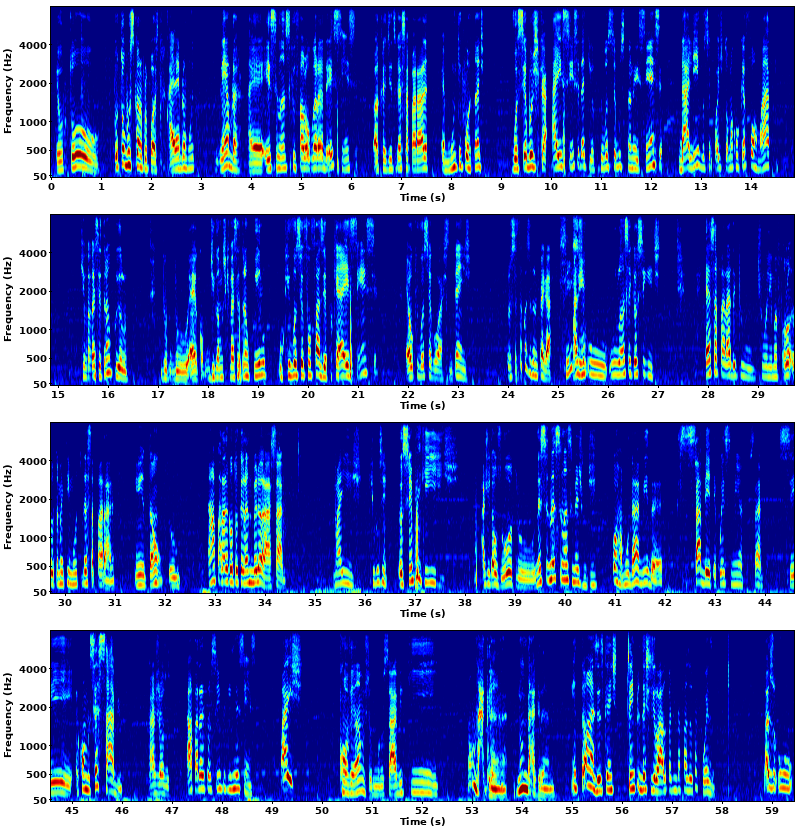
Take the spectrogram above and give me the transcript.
eu tô. Eu tô buscando o propósito. Aí lembra muito. Lembra é, esse lance que eu falou agora da essência. Eu acredito que essa parada é muito importante você buscar a essência daquilo. Porque você buscando a essência, dali você pode tomar qualquer formato que vai ser tranquilo. Do, do- é, digamos que vai ser tranquilo o que você for fazer, porque a essência é o que você gosta, entende? Eu não sei se tá conseguindo pegar. Sim, Mas sim. o, o lance é que é o seguinte: essa parada que o Tio Lima falou, eu também tenho muito dessa parada. Então, eu, é uma parada que eu tô querendo melhorar, sabe? Mas, tipo assim, eu sempre quis ajudar os outros, nesse, nesse lance mesmo, de, porra, mudar a vida, é saber, ter conhecimento, sabe? Ser. É como ser sábio outros. É uma parada que eu sempre quis em essência. Mas, convenhamos, todo mundo sabe que não dá grana. Não dá grana. Então, às vezes, que a gente sempre deixa de lado pra tentar fazer outra coisa. Mas o.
